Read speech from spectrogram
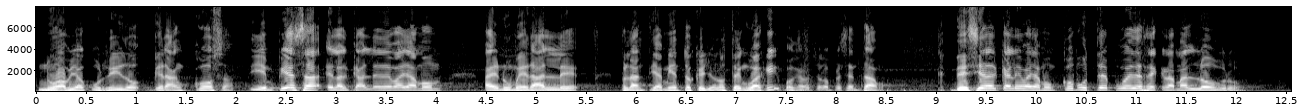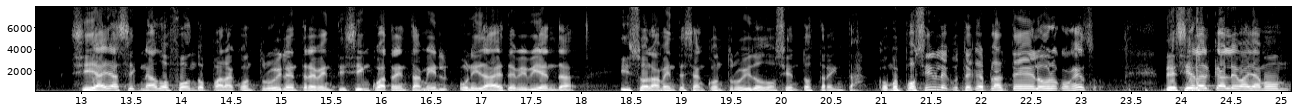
no había ocurrido gran cosa. Y empieza el alcalde de Bayamón a enumerarle planteamientos que yo los tengo aquí, porque anoche los presentamos. Decía el alcalde de Bayamón, ¿cómo usted puede reclamar logros si hay asignado fondos para construir entre 25 a 30 mil unidades de vivienda y solamente se han construido 230. ¿Cómo es posible que usted que plantee el logro con eso? Decía el alcalde Bayamón,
